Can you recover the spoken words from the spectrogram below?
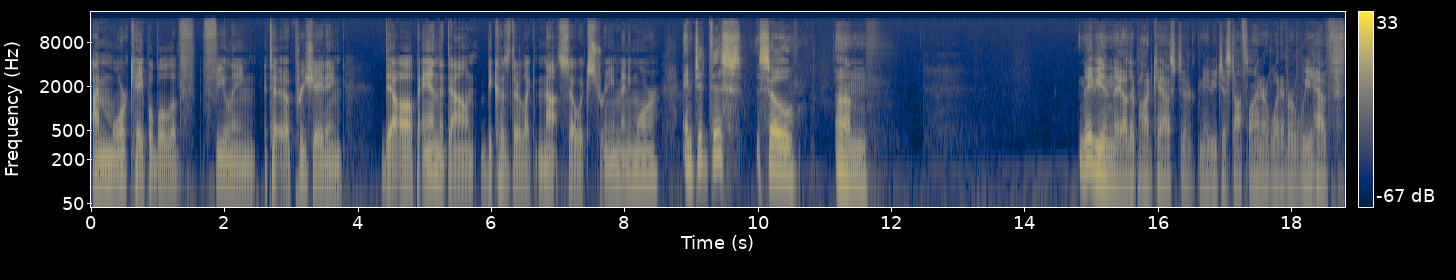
i'm more capable of feeling to appreciating the up and the down because they're like not so extreme anymore. And did this so um maybe in the other podcast or maybe just offline or whatever we have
